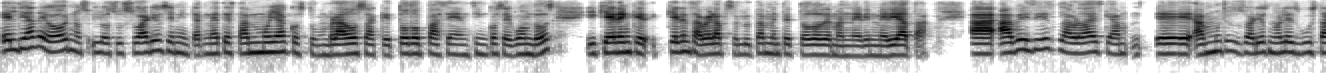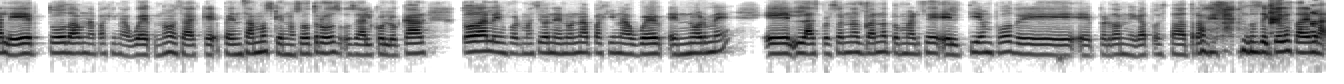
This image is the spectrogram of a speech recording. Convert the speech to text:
el día de hoy los usuarios en Internet están muy acostumbrados a que todo pase en cinco segundos y quieren, que, quieren saber absolutamente todo de manera inmediata. a veces, la verdad es que eh, a, muchos usuarios no les gusta leer toda una página web, ¿no? O sea, que pensamos que nosotros, o sea, al colocar toda la información en una página web enorme, eh, las personas van a tomarse el tiempo de, eh, perdón, mi gato está atravesando, se quiere estar en la...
